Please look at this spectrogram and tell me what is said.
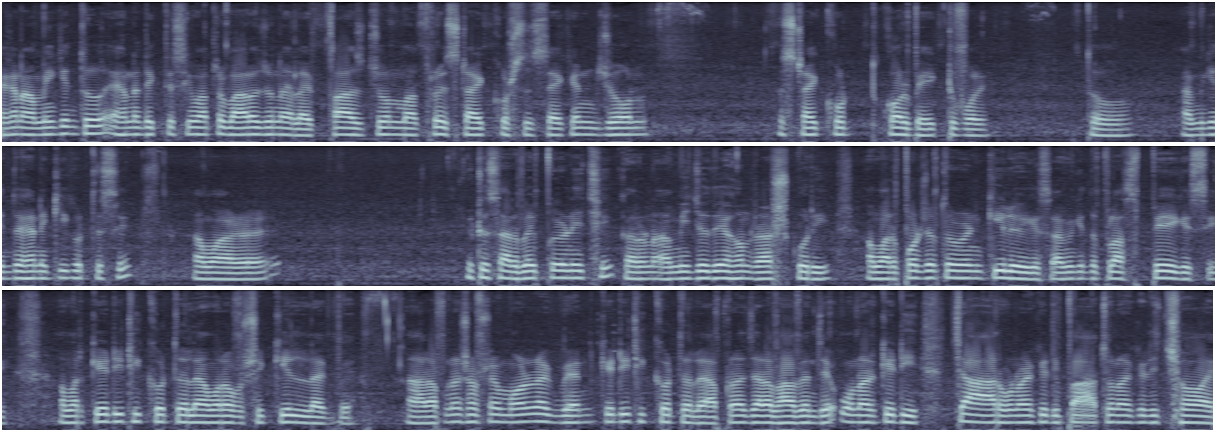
এখন আমি কিন্তু এখানে দেখতেছি মাত্র বারো জন এলাই ফার্স্ট জোন মাত্র স্ট্রাইক করছে। সেকেন্ড জোন স্ট্রাইক করবে একটু পরে। তো আমি কিন্তু এখানে কি করতেছি? আমার একটু সার্ভাইভ করে নিচ্ছি। কারণ আমি যদি এখন রাশ করি, আমার পর্যাপ্ত পরিমাণ কিল হয়ে গেছে, আমি কিন্তু প্লাস পেয়ে গেছি। আমার কেডি ঠিক করতে হলে আমার অবশ্যই কিল লাগবে। আর আপনারা সবসময় মনে রাখবেন কেডি ঠিক করতে হলে আপনারা যারা ভাবেন যে ওনার কেডি চার ওনার কেডি পাঁচ ওনার কেডি ছয়,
